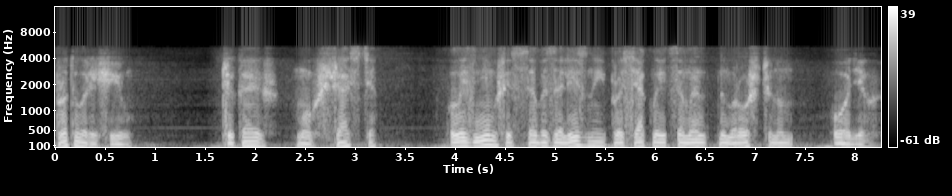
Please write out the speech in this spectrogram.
про товаришів. Чекаєш, мов щастя, коли знімеш із себе залізний, просяклий цементним розчином одяг.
